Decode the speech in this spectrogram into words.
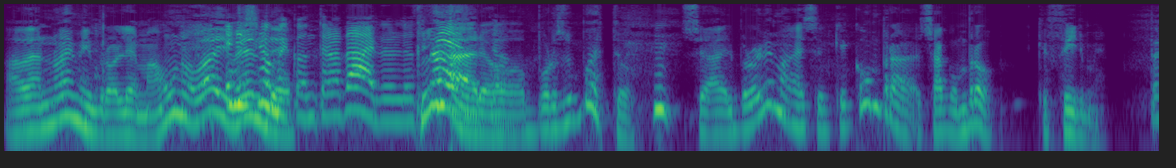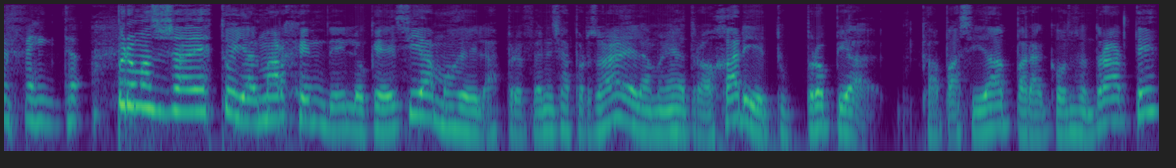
A ver, no es mi problema. Uno va y Ellos vende. me contrataron, lo Claro, siento. por supuesto. O sea, el problema es el que compra, ya compró, que firme. Perfecto. Pero más allá de esto y al margen de lo que decíamos, de las preferencias personales, de la manera de trabajar y de tu propia capacidad para concentrarte,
